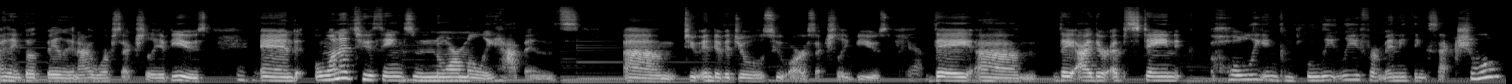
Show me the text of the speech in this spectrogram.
I think both Bailey and I were sexually abused, Mhm. and one of two things normally happens um, to individuals who are sexually abused. Yeah. They um, they either abstain wholly and completely from anything sexual,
